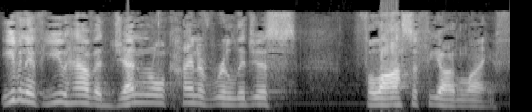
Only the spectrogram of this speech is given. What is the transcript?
even if you have a general kind of religious philosophy on life,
